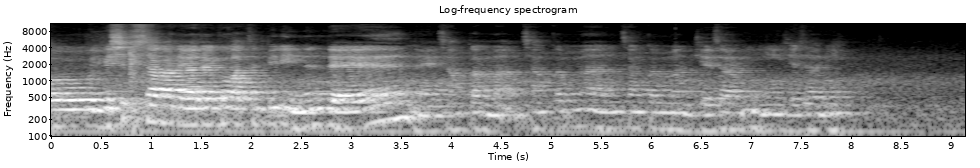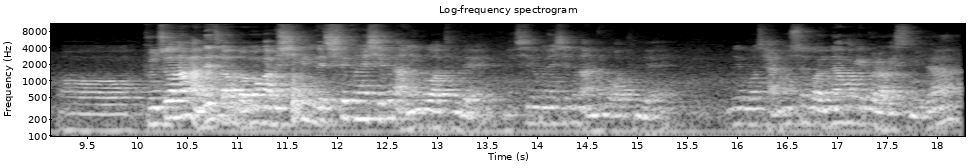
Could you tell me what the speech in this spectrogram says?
어 이게 14가 돼야 될 것 같은 삘이 있는데 네 잠깐만 잠깐만 잠깐만 계산이 계산이 어 분수가 나면 안 되죠 넘어가면 10인데 7분의 10은 아닌 것 같은데 네, 7분의 10은 아닌 것 같은데 근데 뭐 잘못 쓴 거 있나 확인을 하겠습니다.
